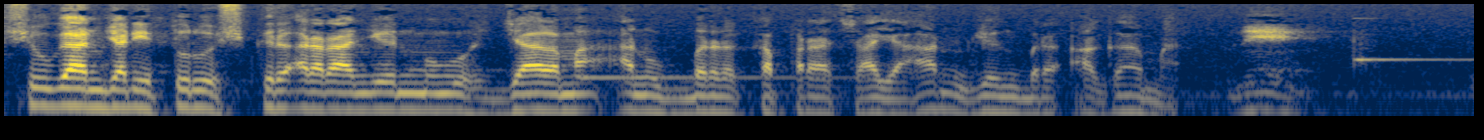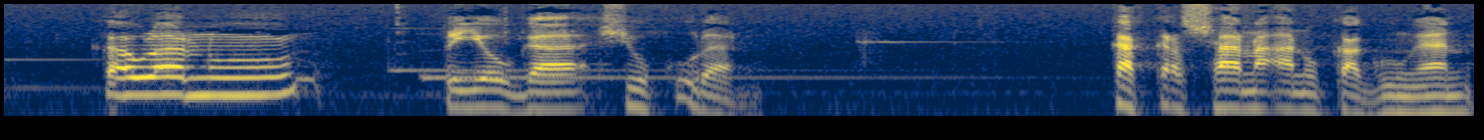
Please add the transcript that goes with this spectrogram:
sugan jadi turus ke ranjun mungguh jalma anu berkepercayaan jeung beragama. Nih. kaula priyoga syukuran kakersana anu kagungan.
